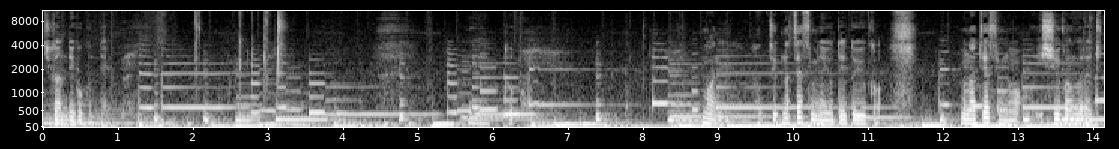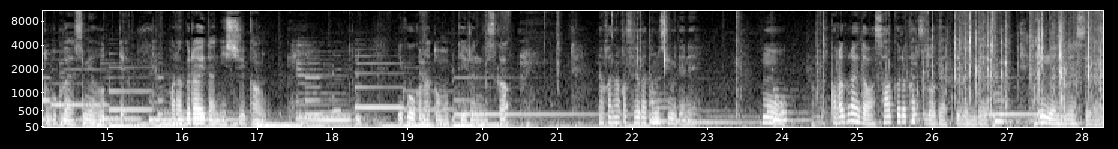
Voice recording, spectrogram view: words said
時間で動くんで。えー、っとまあね夏休みの予定というかもう夏休みの1週間ぐらいちょっと僕が休みを取ってパラグライダーに1週間行こうかなと思っているんですがなかなかそれが楽しみでね。もうパラグライダーはサークル活動でやってるんで院の2年生なんで。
